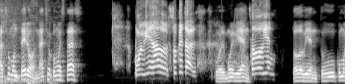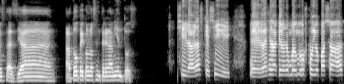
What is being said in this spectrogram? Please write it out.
Nacho Montero. Nacho, ¿cómo estás? Muy bien, Adolf. ¿Tú qué tal? Pues muy bien. ¿Todo bien? Todo bien. ¿Tú cómo estás? ¿Ya a tope con los entrenamientos? Sí, la verdad es que sí. Eh, gracias a que nos hemos podido pasar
